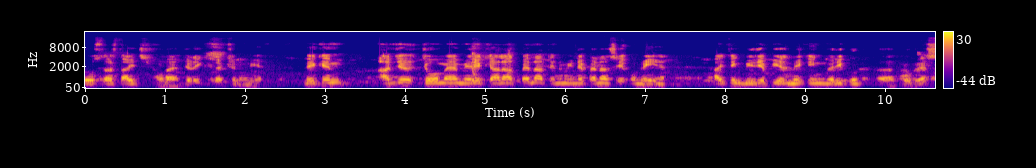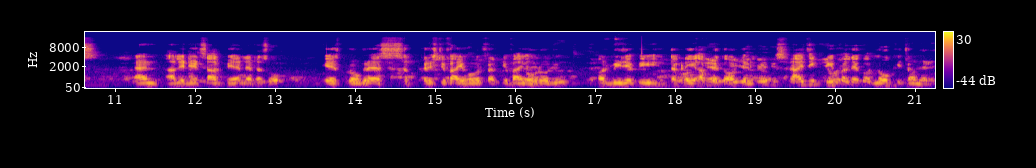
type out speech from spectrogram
2027 ਚ ਹੋਣਾ ਹੈ ਜਿਹੜੀ ਇਲੈਕਸ਼ਨ ਹੋਣੀ ਹੈ। ਲੇਕਿਨ ਅੱਜ ਜੋ ਮੈਂ ਮੇਰੇ ਖਿਆਲਾਤ ਪਹਿਲਾਂ 3 ਮਹੀਨੇ ਪਹਿਲਾਂ ਸੇ ਉਹ ਨਹੀਂ ਹੈ। I think BJP is making very good progress and ਹਾਲੇ ਡੇਢ ਸਾਲ ਪਏ ਹੈ ਲੈਟ ਅਸ ਹੋਪ ਇਸ ਪ੍ਰੋਗਰੈਸ ਕ੍ਰਿਸਟੀਫਾਈ ਹੋਰ ਫੈਕਟੀਫਾਈ ਹੋਰ ਹੋ ਜੂ ਔਰ ਬੀਜੇਪੀ ਤਕੜੀ ਆਪਣੇ ਤੌਰ ਤੇ ਨਿਕਲੇ ਆਈ ਥਿੰਕ ਪੀਪਲ ਦੇਖੋ ਲੋਕ ਕੀ ਚਾਹੁੰਦੇ ਨੇ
